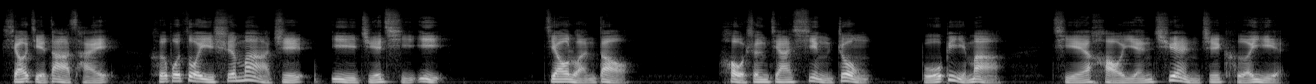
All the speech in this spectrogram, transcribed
小姐大才，何不作一诗骂之，以绝其意？”娇鸾道。后生家姓重，不必骂，且好言劝之可也。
